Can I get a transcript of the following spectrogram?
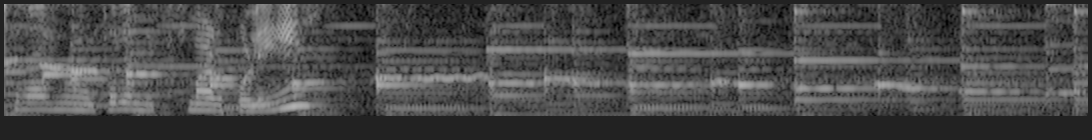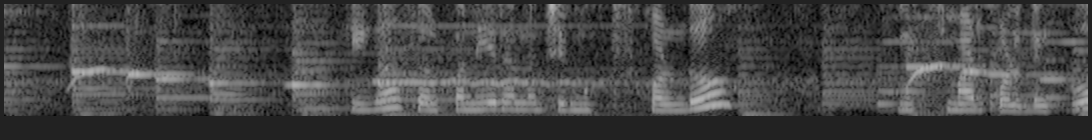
ಚೆನ್ನಾಗಿ ಒಂದ್ಸಲ ಮಿಕ್ಸ್ ಮಾಡ್ಕೊಳ್ಳಿ. ಈಗ ಸ್ವಲ್ಪ ನೀರನ್ನು ಚಿಮುಕ್ಸ್ಕೊಂಡು ಮಿಕ್ಸ್ ಮಾಡ್ಕೊಳ್ಬೇಕು.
